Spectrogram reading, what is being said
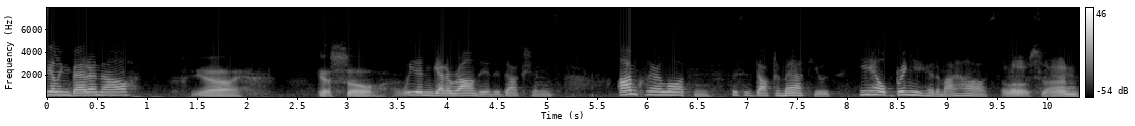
Feeling better now? Yeah, I guess so. We didn't get around to introductions. I'm Claire Lawton. This is Dr. Matthews. He helped bring you here to my house. Hello, son.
